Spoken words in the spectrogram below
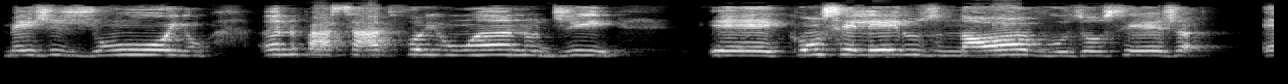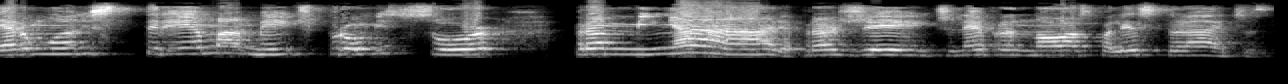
mês de junho. Ano passado foi um ano de é, conselheiros novos, ou seja, era um ano extremamente promissor para minha área, para gente, né, para nós palestrantes.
